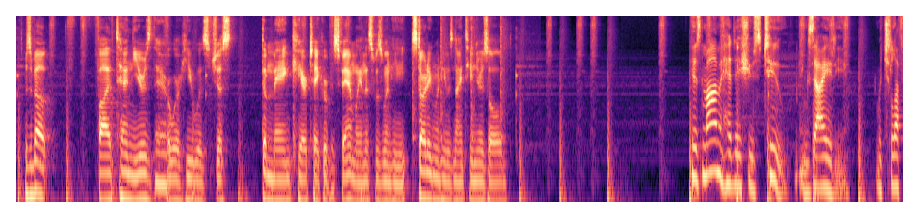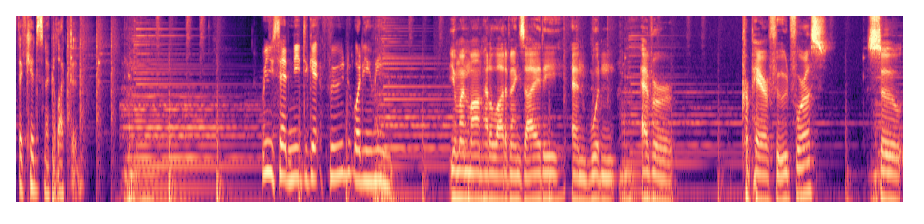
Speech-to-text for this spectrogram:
there's about five ten years there where he was just the main caretaker of his family and this was when he starting when he was 19 years old His mom had issues too, anxiety, which left the kids neglected. When you said need to get food, what do you mean? you know my mom had a lot of anxiety and wouldn't ever prepare food for us so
